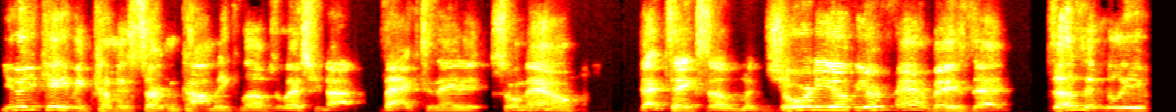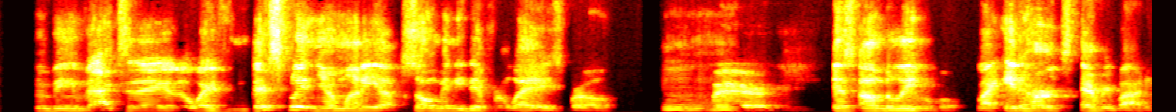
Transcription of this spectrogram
You know, you can't even come in certain comedy clubs unless you're not vaccinated. So now that takes a majority of your fan base that doesn't believe in being vaccinated away from. They're splitting your money up so many different ways, bro. Mm-hmm. Where it's unbelievable. Like it hurts everybody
